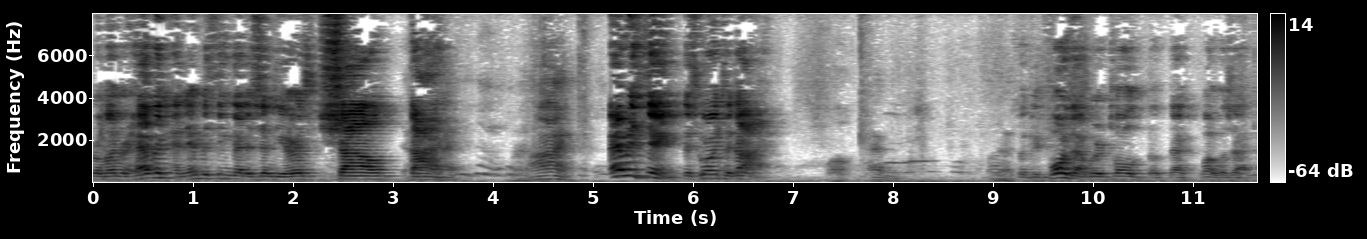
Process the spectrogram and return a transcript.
from under heaven, and everything that is in the earth shall die. Aye. Everything is going to die. But before that, we were told that, that what was that?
